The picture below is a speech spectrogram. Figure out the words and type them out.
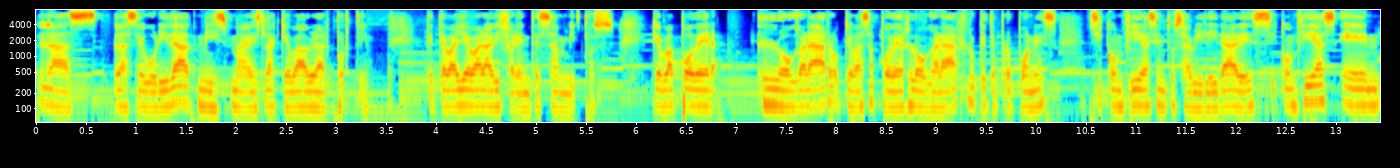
la seguridad misma es la que va a hablar por ti, que te va a llevar a diferentes ámbitos, que va a poder lograr o que vas a poder lograr lo que te propones si confías en tus habilidades, si confías en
